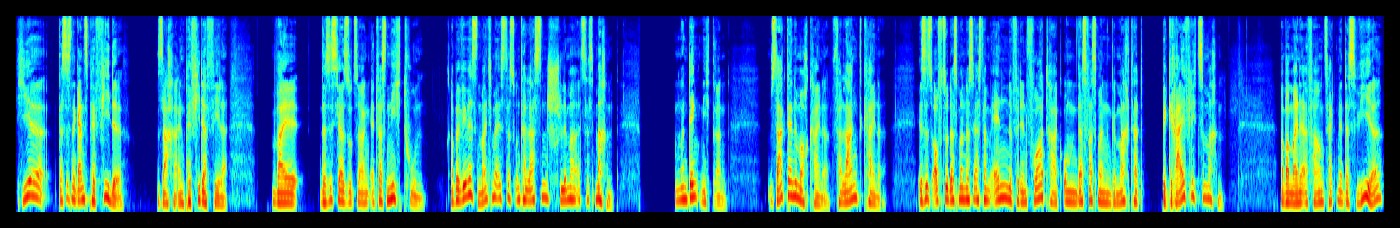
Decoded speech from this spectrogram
hier, das ist eine ganz perfide Sache, ein perfider Fehler, weil das ist ja sozusagen etwas nicht tun. Aber wir wissen, manchmal ist das Unterlassen schlimmer als das Machen. Man denkt nicht dran. Sagt einem auch keiner, verlangt keiner. Ist es oft so, dass man das erst am Ende für den Vortrag, um das, was man gemacht hat, begreiflich zu machen. Aber meine Erfahrung zeigt mir, dass wir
